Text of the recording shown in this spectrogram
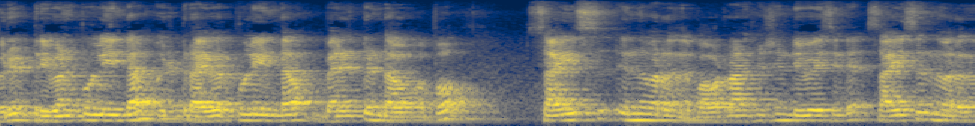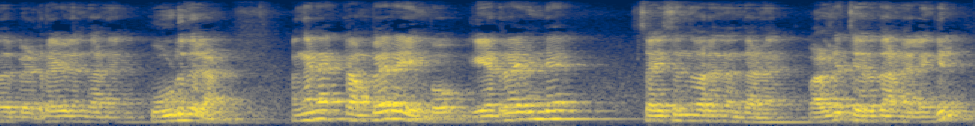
ഒരു ഡ്രിവൺ പുള്ളി ഉണ്ടാവും ഒരു ഡ്രൈവർ പുള്ളി ഉണ്ടാവും ബെൽറ്റ് ഉണ്ടാവും. അപ്പോൾ സൈസ് എന്ന് പറയുന്നത് പവർ ട്രാൻസ്മിഷൻ ഡിവൈസിന്റെ സൈസ് എന്ന് പറയുന്നത് ബെഡ് ഡ്രൈവിൽ എന്താണ്? കൂടുതലാണ്. അങ്ങനെ കമ്പയർ ചെയ്യുമ്പോൾ ഗിയർ ഡ്രൈവിന്റെ സൈസ് എന്ന് പറയുന്നത് എന്താണ്? വളരെ ചെറുതാണ്. അല്ലെങ്കിൽ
